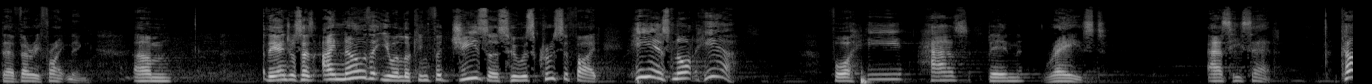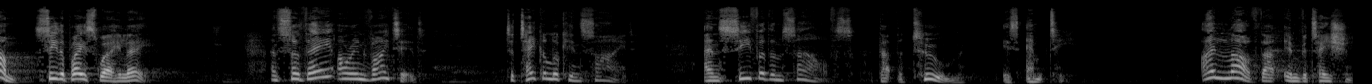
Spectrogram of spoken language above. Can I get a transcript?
they're very frightening. Um, the angel says, I know that you are looking for Jesus who was crucified. He is not here, for he has been raised, as he said. Come, see the place where he lay. And so they are invited to take a look inside and see for themselves that the tomb is empty. I love that invitation.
